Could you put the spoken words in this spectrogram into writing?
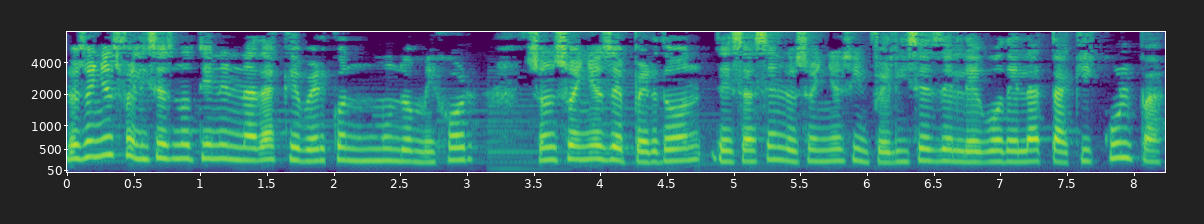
Los sueños felices no tienen nada que ver con un mundo mejor, son sueños de perdón, deshacen los sueños infelices del ego del ataque y culpa,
